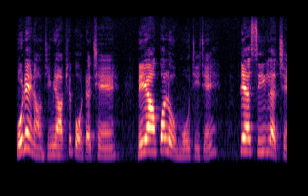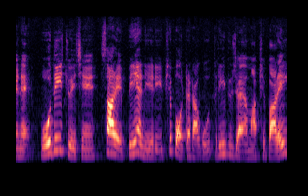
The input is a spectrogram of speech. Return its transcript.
မိုးတိမ်တောင်ကြီးများဖြစ်ပေါ်တတ်ခြင်းနေရာကွက်လို့မိုးကြီးခြင်းလျှက်စီးလက်ခြင်းနဲ့မိုးသီးကြွေခြင်းစတဲ့ဘေးရန်တွေဖြစ်ပေါ်တတ်တာကိုသတိပြုကြရမှာဖြစ်ပါတယ်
